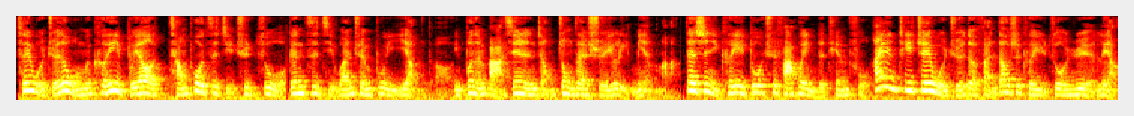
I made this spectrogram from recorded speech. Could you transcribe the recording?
所以我觉得我们可以不要强迫自己去做跟自己完全不一样的。你不能把仙人掌种在水里面嘛，但是你可以多去发挥你的天赋。INTJ 我觉得反倒是可以做月亮，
